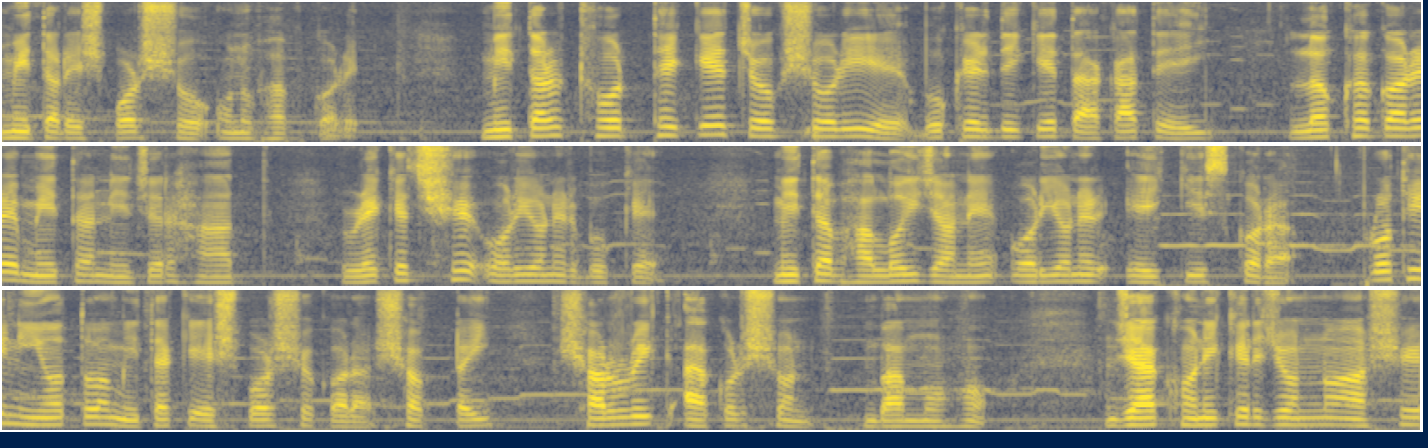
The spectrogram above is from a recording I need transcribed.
মিতার স্পর্শ অনুভব করে। মিতার ঠোঁট থেকে চোখ সরিয়ে বুকের দিকে তাকাতেই লক্ষ্য করে মিতা নিজের হাত রেখেছে ওরিয়নের বুকে। মিতা ভালোই জানে ওরিয়নের এই কিস করা। প্রতিনিয়ত মিতাকে স্পর্শ করা সবটাই শারীরিক আকর্ষণ বা মোহ। যা ক্ষণিকের জন্য আসে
